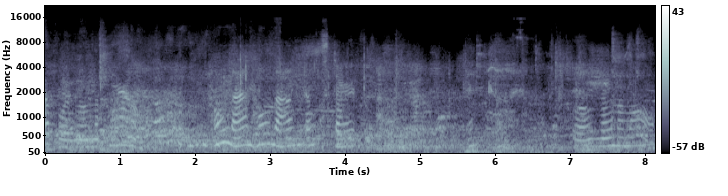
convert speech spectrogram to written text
On the piano? Hold on, hold on, don't start. Well, name them all.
